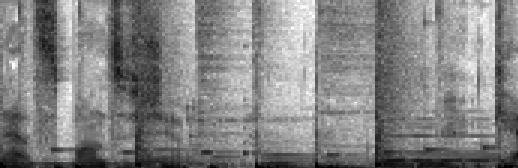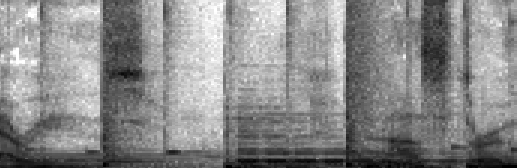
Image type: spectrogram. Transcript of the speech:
that sponsorship carries us through.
